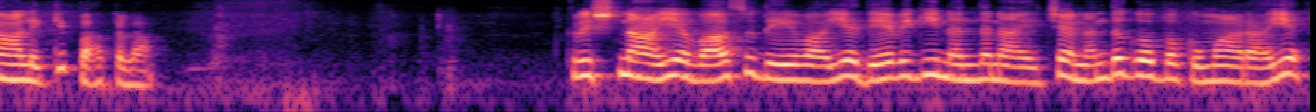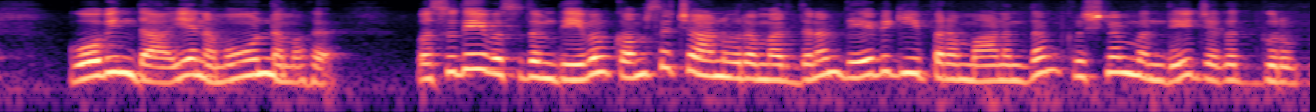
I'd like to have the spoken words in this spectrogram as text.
நாளைக்கு பார்க்கலாம். கிருஷ்ணாய வாசுதேவாய தேவகி நந்தனாயச்ச நந்தகோபகுமாராய கோவிந்தாய நமோ நமக. வசுதேவசுதம் தேவம் கம்சச்சானூரமர்தனம் தேவகி பரமானந்தம் கிருஷ்ணம் வந்தே ஜெகத்குரும்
